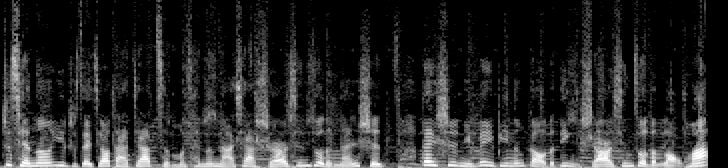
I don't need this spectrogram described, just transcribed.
之前呢，一直在教大家怎么才能拿下十二星座的男神，但是你未必能搞得定十二星座的老妈。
